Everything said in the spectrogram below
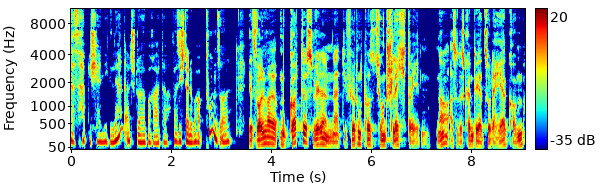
das habe ich ja nie gelernt als Steuerberater, was ich dann überhaupt tun soll. Jetzt wollen wir um Gottes Willen ne, die Führungsposition schlecht reden. Ne? Also das könnte jetzt so daherkommen,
